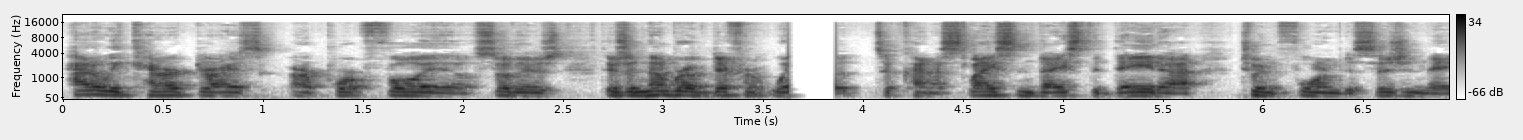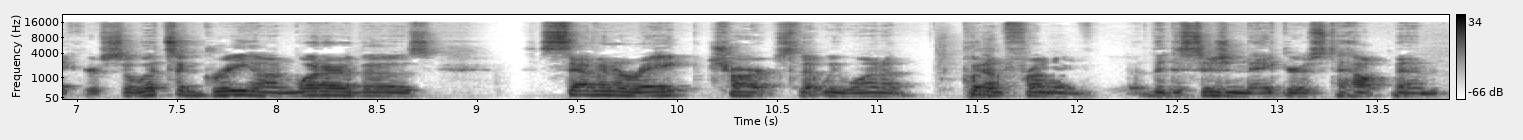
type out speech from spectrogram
how do we characterize our portfolio so there's there's a number of different ways to kind of slice and dice the data to inform decision makers. So let's agree on what are those seven or eight charts that we want to put yep. in front of the decision makers to help them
